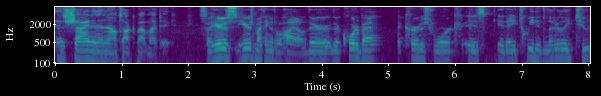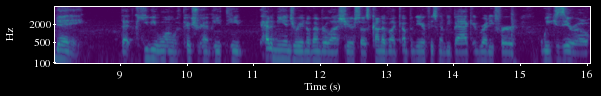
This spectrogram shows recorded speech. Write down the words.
his shine, and then I'll talk about my pick. So here's here's my thing with Ohio. Their their quarterback Kurtis Rourke is they tweeted literally today that QB one with picture him. He he had a knee injury in November last year, so it's kind of like up in the air if he's going to be back and ready for week zero.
